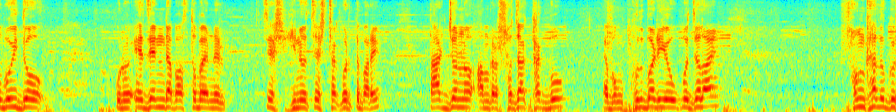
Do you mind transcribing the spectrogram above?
অবৈধ, কোনো এজেন্ডা বাস্তবায়নের হীন চেষ্টা করতে পারে, তার জন্য আমরা সজাগ থাকব এবং ফুলবাড়িয়া উপজেলায় সংখ্যালঘু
